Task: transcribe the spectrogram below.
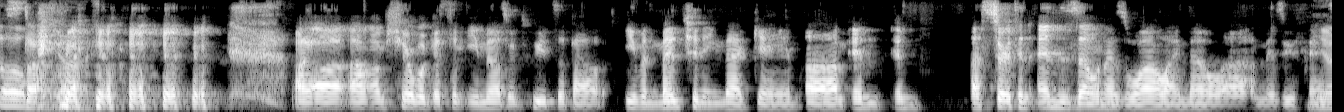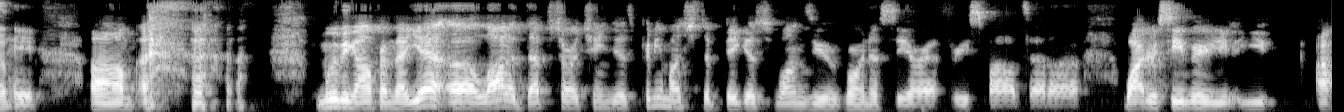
oh start. I, uh, I'm sure we'll get some emails or tweets about even mentioning that game um, in in a certain end zone as well. I know uh, Mizzou fans yep. hate. Um, moving on from that, yeah, a lot of depth chart changes. Pretty much the biggest ones you're going to see are at three spots at a uh, wide receiver. You, you I,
